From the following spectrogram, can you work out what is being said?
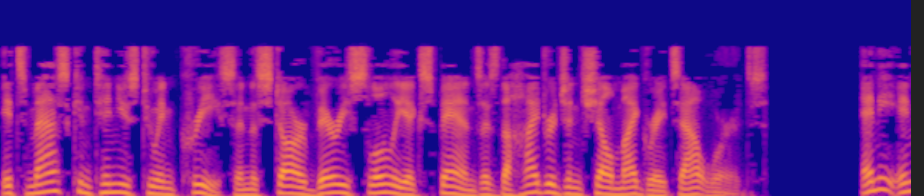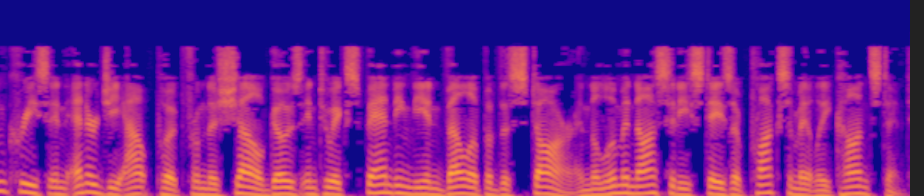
Its mass continues to increase and the star very slowly expands as the hydrogen shell migrates outwards. Any increase in energy output from the shell goes into expanding the envelope of the star and the luminosity stays approximately constant.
